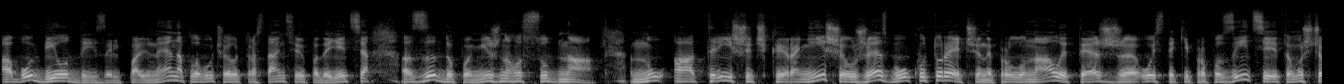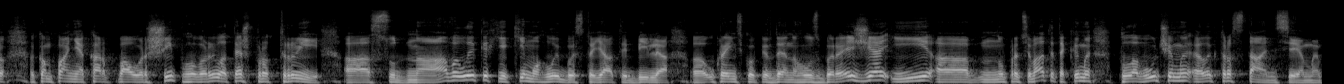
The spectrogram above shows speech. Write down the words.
або біодизель. Пальне на плавучу електростанцію подається з допоміжного судна. Ну а трішечки раніше уже з боку Туреччини пролунали теж е, ось такі пропозиції, тому що компанія Carp Power Ship говорила теж про три а, судна великих, які могли би стояти біля е, українського південного узбережжя і ну працювати такими плавучими електростанціями.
